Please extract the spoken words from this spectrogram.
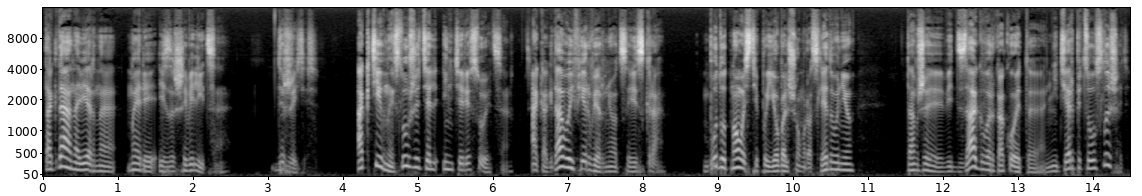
Тогда, наверное, мэрия и зашевелится. Держитесь. Активный слушатель интересуется. А когда в эфир вернется искра? Будут новости по ее большому расследованию. Там же ведь заговор какой-то, не терпится услышать.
